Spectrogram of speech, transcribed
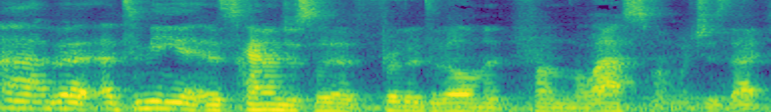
Uh, but uh, to me, it's kind of just a further development from the last one, which is that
